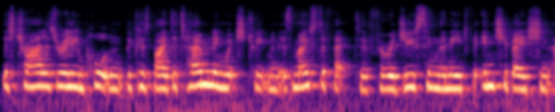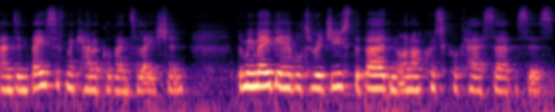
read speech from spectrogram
This trial is really important because by determining which treatment is most effective for reducing the need for intubation and invasive mechanical ventilation, then we may be able to reduce the burden on our critical care services.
